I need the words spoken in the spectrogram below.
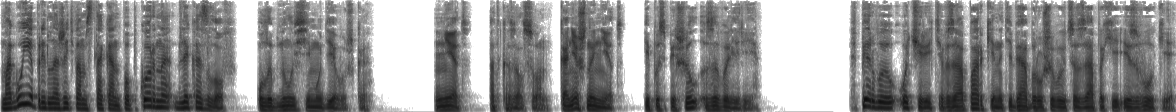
«Могу я предложить вам стакан попкорна для козлов?» — улыбнулась ему девушка. «Нет», — отказался он, — «конечно нет», и поспешил за Валерией. В первую очередь в зоопарке на тебя обрушиваются запахи и звуки,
